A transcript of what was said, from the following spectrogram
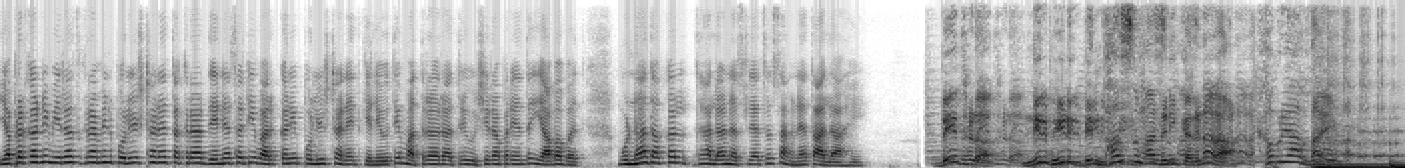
या प्रकरणी मिरज ग्रामीण पोलीस ठाण्यात तक्रार देण्यासाठी वारकरी पोलीस ठाण्यात गेले होते. मात्र रात्री उशिरापर्यंत याबाबत गुन्हा दाखल झाला नसल्याचं सांगण्यात आलं आहे. बेधडक निर्भीड बिनधास्त मांडणी करणारा खबऱ्या लाईव्ह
